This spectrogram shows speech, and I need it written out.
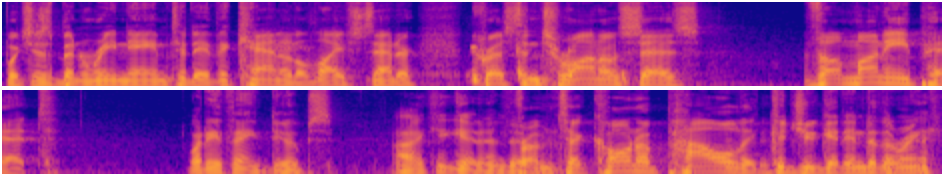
which has been renamed today the Canada Life Center. Chris in Toronto says, the money pit. What do you think, Dupes? I could get into From it. Tacona Powley. Could you get into the rink?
